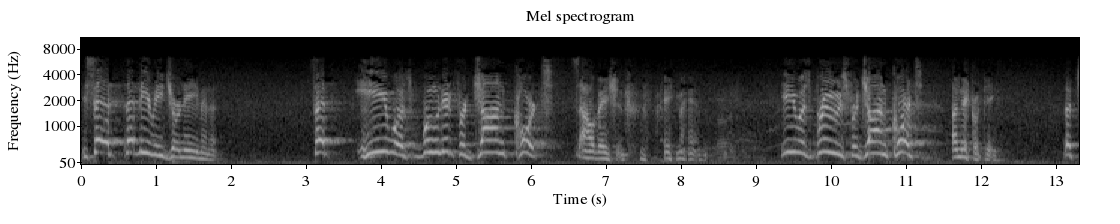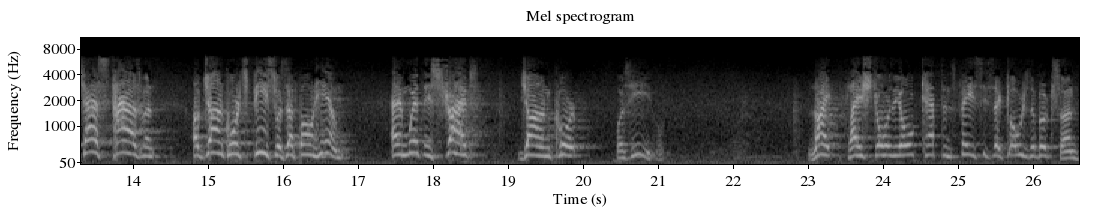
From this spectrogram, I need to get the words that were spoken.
He said, Let me read your name in it. Said, He was wounded for John Court's salvation. Amen. He was bruised for John Court's iniquity. The chastisement of John Court's peace was upon him, and with his stripes, John Court was healed. Light flashed over the old captain's face. He said, Close the book, son.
